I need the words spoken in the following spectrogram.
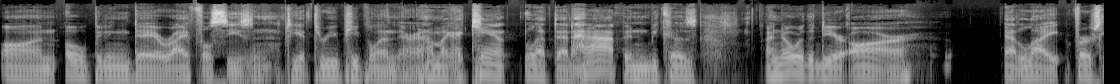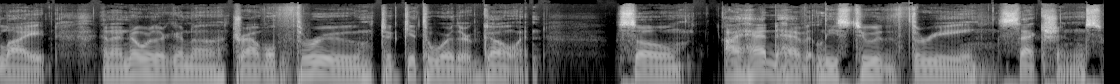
on opening day of rifle season to get three people in there. And I'm like, I can't let that happen because I know where the deer are at light, first light, and I know where they're going to travel through to get to where they're going. So I had to have at least two of the three sections,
